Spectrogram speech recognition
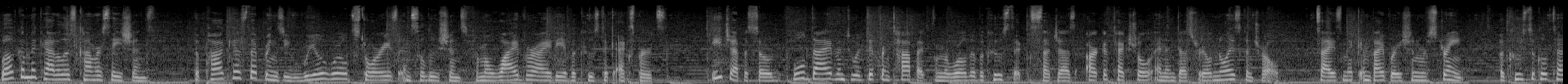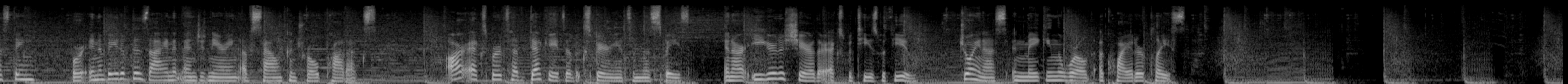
Welcome to Catalyst Conversations, the podcast that brings you real world stories and solutions from a wide variety of acoustic experts. Each episode, we'll dive into a different topic from the world of acoustics, such as architectural and industrial noise control, seismic and vibration restraint, acoustical testing, or innovative design and engineering of sound control products. Our experts have decades of experience in this space and are eager to share their expertise with you. Join us in making the world a quieter place.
